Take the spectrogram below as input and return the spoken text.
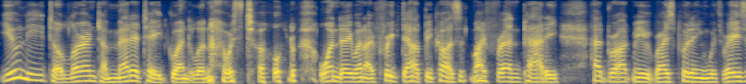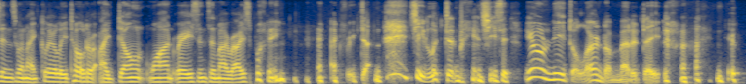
You need to learn to meditate, Gwendolyn, I was told one day when I freaked out because my friend Patty had brought me rice pudding with raisins when I clearly told her I don't want raisins in my rice pudding. I freaked out. She looked at me and she said, You need to learn to meditate. I, knew,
